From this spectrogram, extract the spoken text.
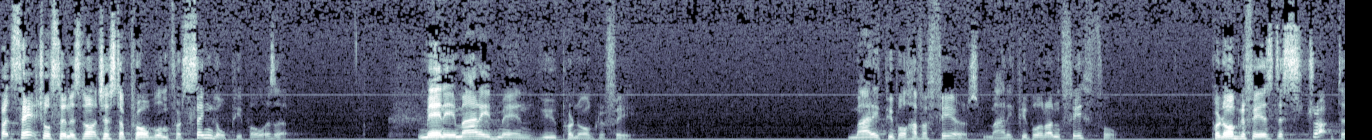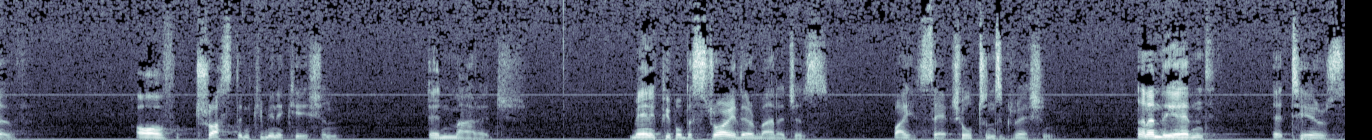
But sexual sin is not just a problem for single people, is it? Many married men view pornography. Married people have affairs. Married people are unfaithful. Pornography is destructive of trust and communication in marriage. Many people destroy their marriages by sexual transgression. And in the end, it tears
